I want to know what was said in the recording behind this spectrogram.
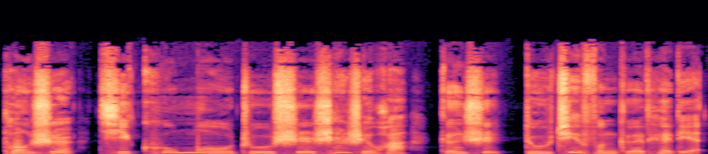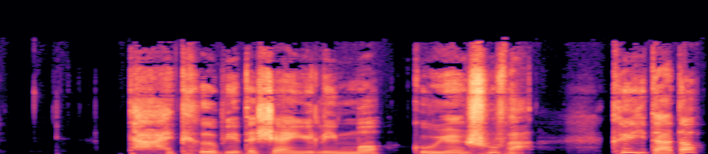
同时其枯木、竹石、山水画更是独具风格特点。他还特别的善于临摹古人书法，可以达到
